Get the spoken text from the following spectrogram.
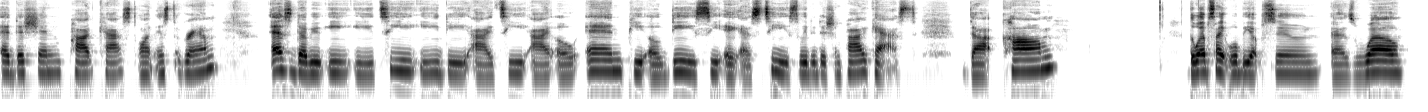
edition podcast on Instagram. S W E E T E D I T I O N P O D C A S T, Sweet Edition Podcast.com. The website will be up soon as well.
